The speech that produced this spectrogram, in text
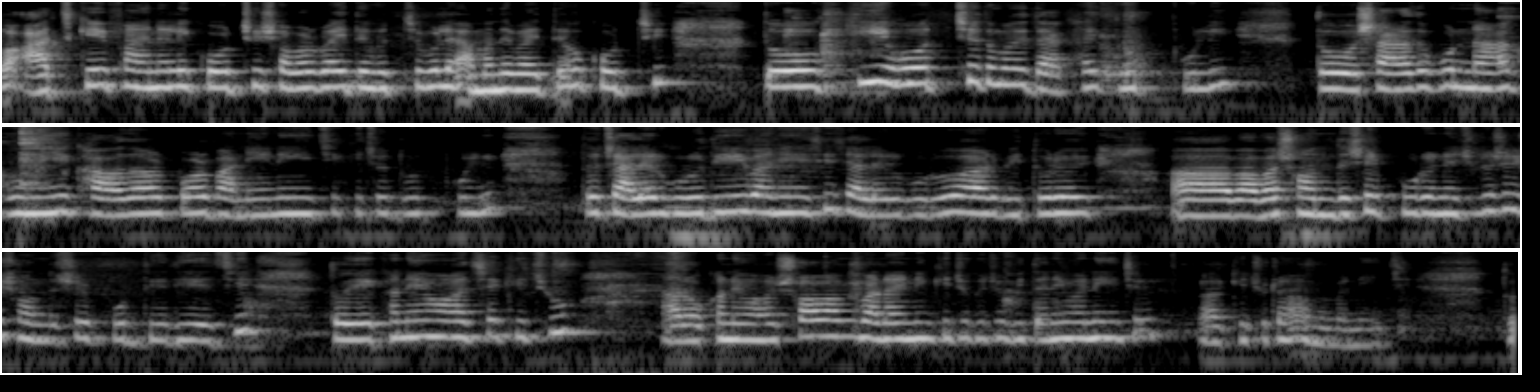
তো আজকেই ফাইনালি করছি, সবার বাড়িতে হচ্ছে বলে আমাদের বাড়িতেও করছি। তো কি হচ্ছে তোমাদের দেখাই, দুধ পুলি। তো সারা দুপুর না ঘুমিয়ে খাওয়া দাওয়ার পর বানিয়ে নিয়েছি কিছু দুধ পুলি। তো চালের গুঁড়ো দিয়েই বানিয়েছি, চালের গুঁড়ো আর ভিতরে ওই বাবা সন্দেশের পুর এনেছিলো, সেই সন্দেশের পুর দিয়ে দিয়েছি। তো এখানেও আছে কিছু, আর ওখানেও সব আমি বানাইনি, কিছু কিছু বিতানি বানিয়েছি, আর কিছুটা আমি বানিয়েছি। তো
